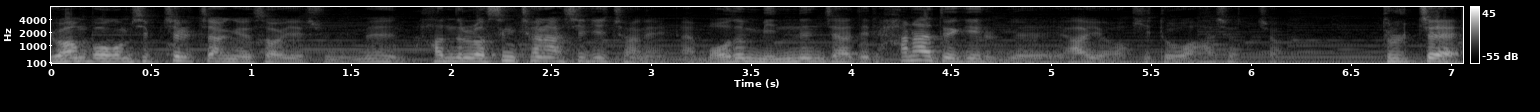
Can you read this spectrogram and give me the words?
요한복음 17장에서 예수님은 하늘로 승천하시기 전에 모든 믿는 자들이 하나 되기를 위하여 기도하셨죠. 둘째,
